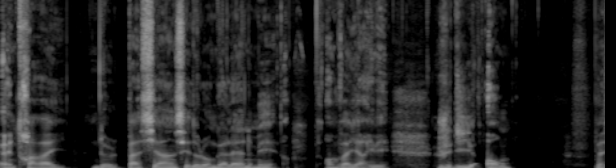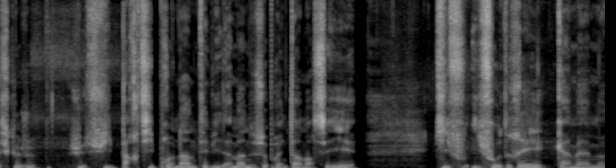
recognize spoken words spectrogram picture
Un travail de patience et de longue haleine, mais on va y arriver. Je dis on, parce que je, je suis partie prenante évidemment de ce printemps marseillais, qu'il il faudrait quand même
